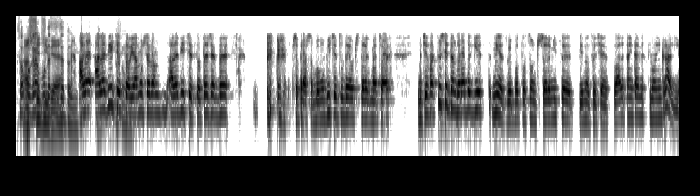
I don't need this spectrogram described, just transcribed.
co Aż pogra w Bundeslidze, dziwię. to ich. Ale, ale wiecie To są- co, ja muszę wam, ale wiecie co, też jakby, przepraszam, bo mówicie tutaj o czterech meczach, gdzie faktycznie ten dorobek jest niezły, bo to są trzy remisy, jedno zwycięstwo, ale pamiętajmy z kim oni grali.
